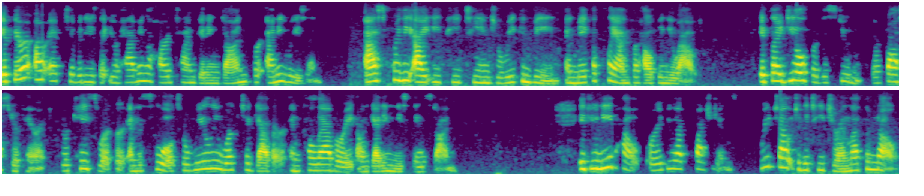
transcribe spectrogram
If there are activities that you're having a hard time getting done for any reason, ask for the IEP team to reconvene and make a plan for helping you out. It's ideal for the student, their foster parent, their caseworker, and the school to really work together and collaborate on getting these things done. If you need help or if you have questions, reach out to the teacher and let them know.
